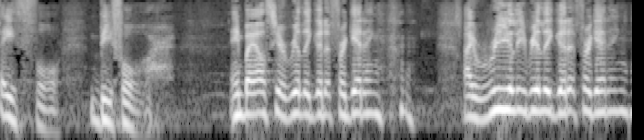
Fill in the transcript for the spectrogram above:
faithful before. Anybody else here really good at forgetting? like really, really good at forgetting?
